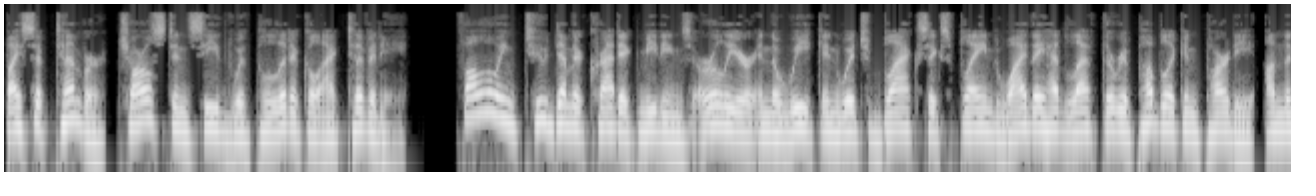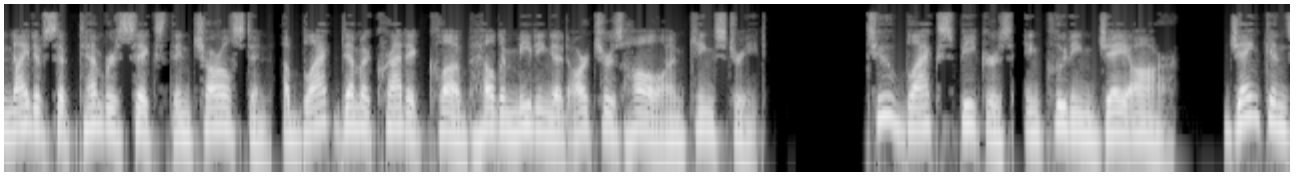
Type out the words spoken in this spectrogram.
By September, Charleston seethed with political activity. Following two Democratic meetings earlier in the week in which blacks explained why they had left the Republican Party, on the night of September 6 in Charleston, a black Democratic club held a meeting at Archer's Hall on King Street. Two black speakers, including J.R. Jenkins,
